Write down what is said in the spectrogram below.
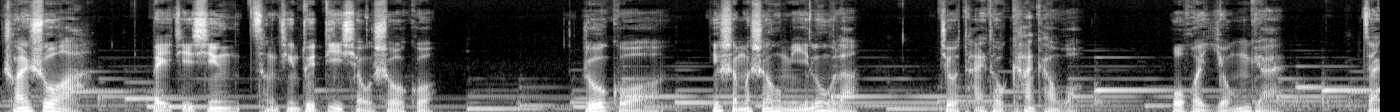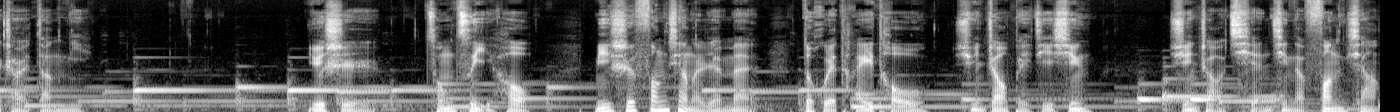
传说啊，北极星曾经对地球说过：“如果你什么时候迷路了，就抬头看看我。”我会永远在这儿等你。于是，从此以后，迷失方向的人们都会抬头寻找北极星，寻找前进的方向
